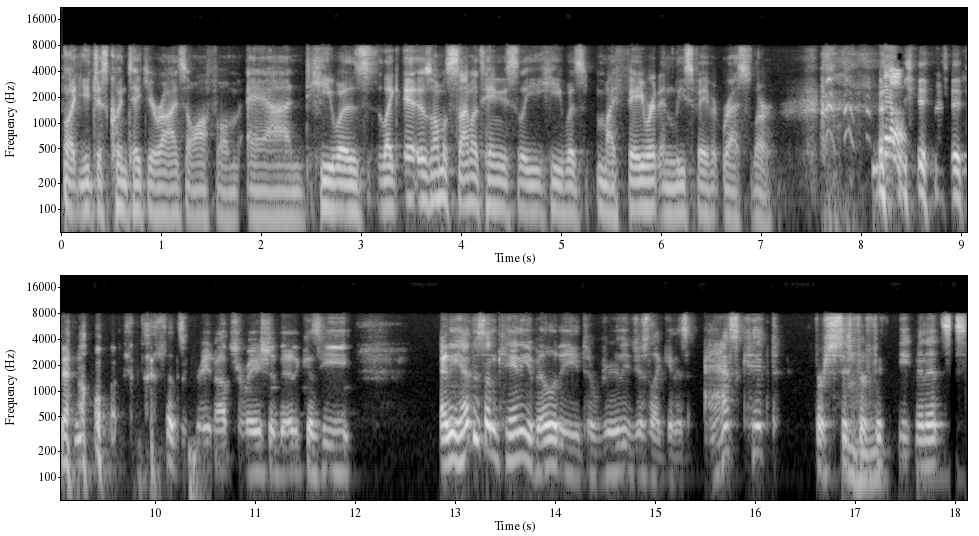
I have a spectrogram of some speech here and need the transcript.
but you just couldn't take your eyes off him. And he was like, it was almost simultaneously, he was my favorite and least favorite wrestler. Yeah, you know? that's a great observation because he and he had this uncanny ability to really just like get his ass kicked for mm-hmm. for 58 minutes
